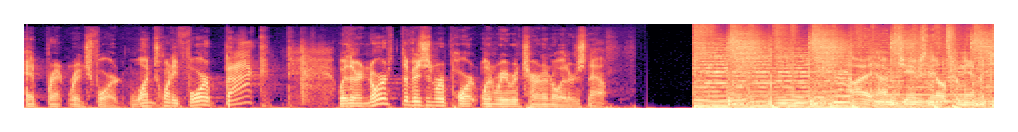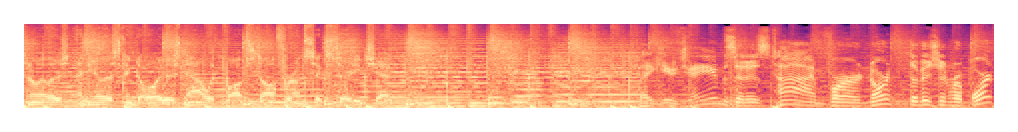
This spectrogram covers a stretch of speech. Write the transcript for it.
at Brentridge Ford. 124 back with our North Division report when we return on Oilers Now. Hi, I'm James Neal from the Edmonton Oilers, and you're listening to Oilers Now with Bob Stauffer on 630 CHED. Thank you, James. It is time for our North Division report.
